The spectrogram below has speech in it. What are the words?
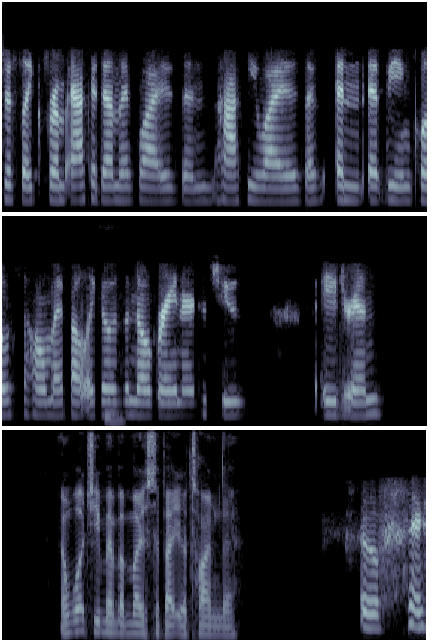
just like from academic wise and hockey wise I, and it being close to home i felt like it was a no brainer to choose adrian. And what do you remember most about your time there? Ooh, there's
